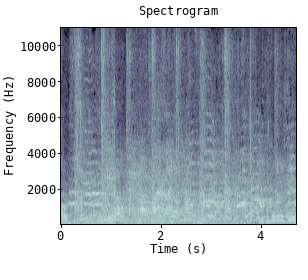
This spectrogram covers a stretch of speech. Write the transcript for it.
go. You.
